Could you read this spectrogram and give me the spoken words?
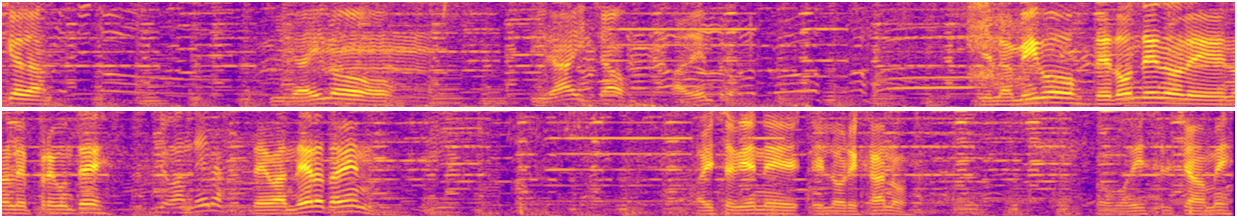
queda. Y de ahí lo tirá y chao, adentro. ¿Y el amigo de dónde no le, no le pregunté? ¿De bandera? ¿De bandera también? Ahí se viene el orejano, como dice el chamé.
